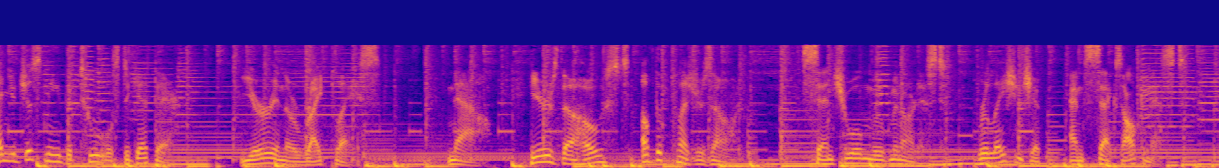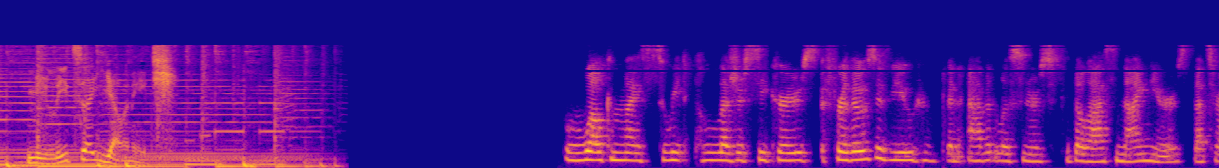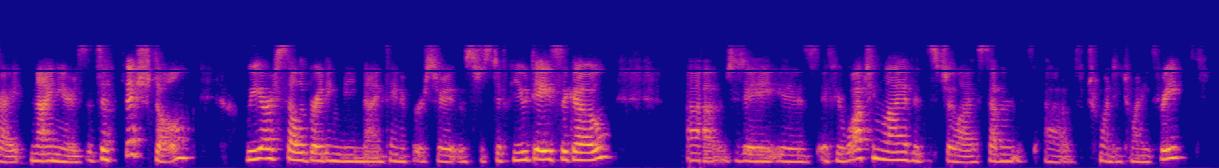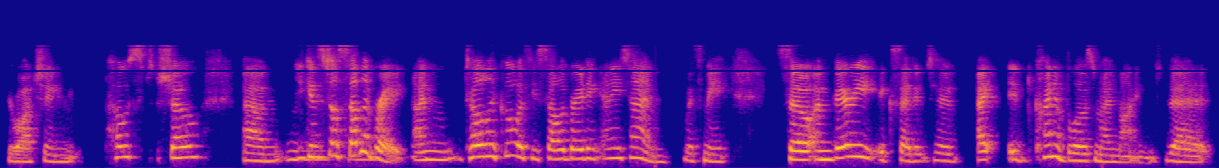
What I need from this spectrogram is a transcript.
and you just need the tools to get there, you're in the right place. Now, here's the host of The Pleasure Zone sensual movement artist, relationship, and sex alchemist, Milica Jelenic. Welcome, my sweet pleasure seekers. For those of you who've been avid listeners for the last nine years, that's right, nine years, it's official. We are celebrating the ninth anniversary. It was just a few days ago. Uh, today is, if you're watching live, it's July 7th of 2023. If you're watching post show, um, you can still celebrate. I'm totally cool with you celebrating anytime with me. So I'm very excited to. I it kind of blows my mind that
